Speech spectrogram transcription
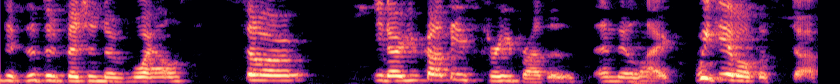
the, the division of wealth, so you know you've got these three brothers, and they're like, we get all this stuff.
